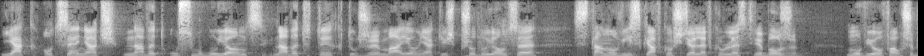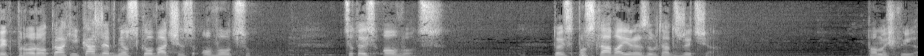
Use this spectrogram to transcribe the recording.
jak oceniać nawet usługujących, nawet tych, którzy mają jakieś przodujące stanowiska w Kościele w Królestwie Bożym. Mówi o fałszywych prorokach i każe wnioskować z owocu. Co to jest owoc? To jest postawa i rezultat życia. Pomyśl chwilę.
